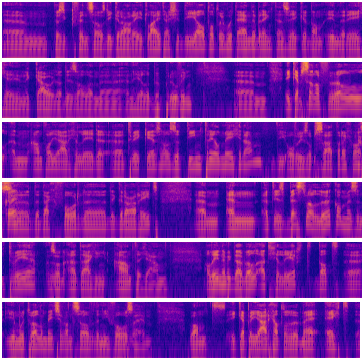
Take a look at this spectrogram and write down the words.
Um, dus ik vind zelfs die Grand Raid Light, als je die al tot een goed einde brengt, en zeker dan in de regen en in de kou, dat is al een, uh, een hele beproeving. Um, ik heb zelf wel een aantal jaar geleden uh, twee keer zelfs de teamtrail meegedaan, die overigens op zaterdag was, okay. uh, de dag voor de, de Grand Raid. Um, en het is best wel leuk om met z'n tweeën zo'n uitdaging aan te gaan. Alleen heb ik daar wel uit geleerd dat uh, je moet wel een beetje van hetzelfde niveau zijn. Want ik heb een jaar gehad dat het bij mij echt uh,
